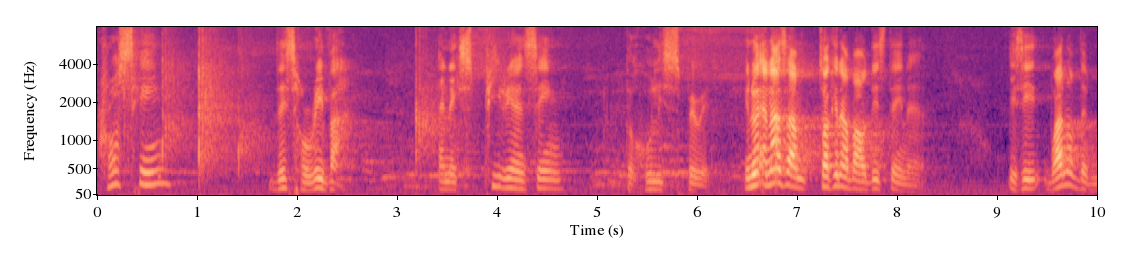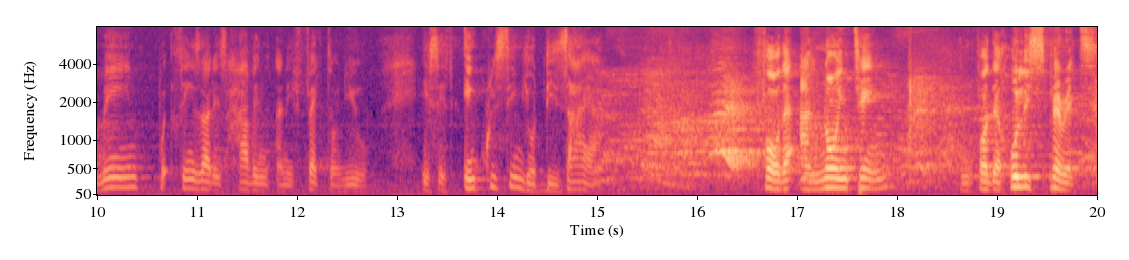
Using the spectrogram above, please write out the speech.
crossing this river and experiencing the Holy Spirit. You know, and as I'm talking about this thing, eh, You see, one of the main things that is having an effect on you is it increasing your desire for the anointing and for the Holy Spirit.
